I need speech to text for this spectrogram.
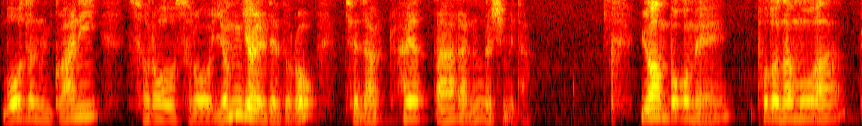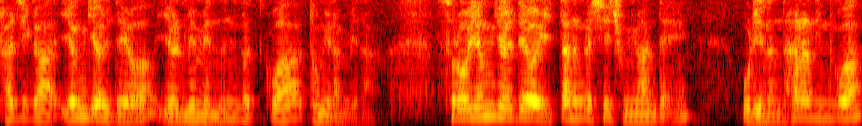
모든 관이 서로 서로 연결되도록 제작하였다라는 것입니다. 요한복음에 포도나무와 가지가 연결되어 열매 맺는 것과 동일합니다. 서로 연결되어 있다는 것이 중요한데 우리는 하나님과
